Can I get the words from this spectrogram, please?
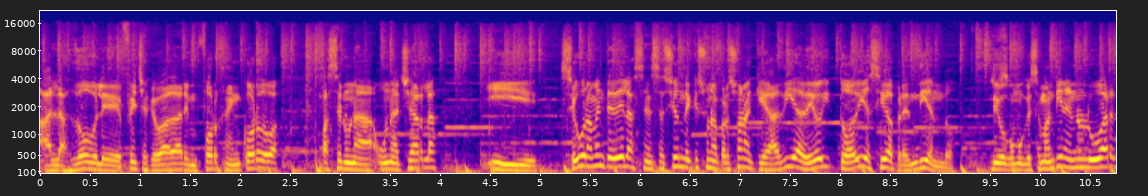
a las doble fechas que va a dar en Forja, en Córdoba, va a ser una, una charla y seguramente dé la sensación de que es una persona que a día de hoy todavía sigue aprendiendo. Digo, como que se mantiene en un lugar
